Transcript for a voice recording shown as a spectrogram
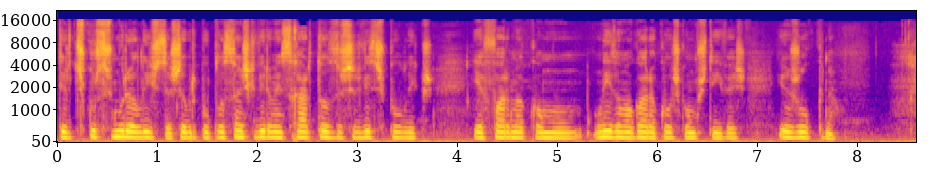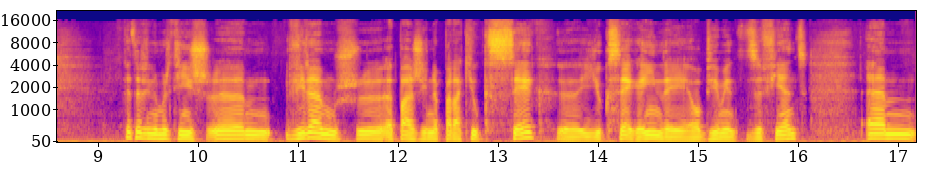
ter discursos moralistas sobre populações que viram encerrar todos os serviços públicos e a forma como lidam agora com os combustíveis? Eu julgo que não. Catarina Martins, hum, viramos eh, a página para aquilo que se segue, eh, e o que segue ainda é, obviamente, desafiante. Hum,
